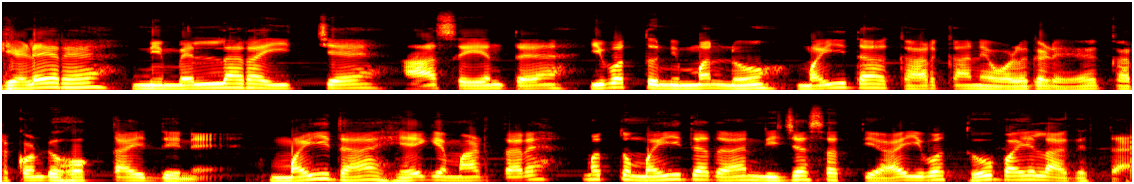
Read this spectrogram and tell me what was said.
ಗೆಳೆಯರೆ, ನಿಮ್ಮೆಲ್ಲರ ಇಚ್ಛೆ, ಆಸೆಯಂತೆ ಇವತ್ತು ನಿಮ್ಮನ್ನು ಮೈದಾ ಕಾರ್ಖಾನೆ ಒಳಗಡೆ ಕರ್ಕೊಂಡು ಹೋಗ್ತಾ ಇದ್ದೀನಿ. ಮೈದಾ ಹೇಗೆ ಮಾಡ್ತಾರೆ ಮತ್ತು ಮೈದಾದ ನಿಜ ಸತ್ಯ ಇವತ್ತು ಬಯಲಾಗುತ್ತೆ.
